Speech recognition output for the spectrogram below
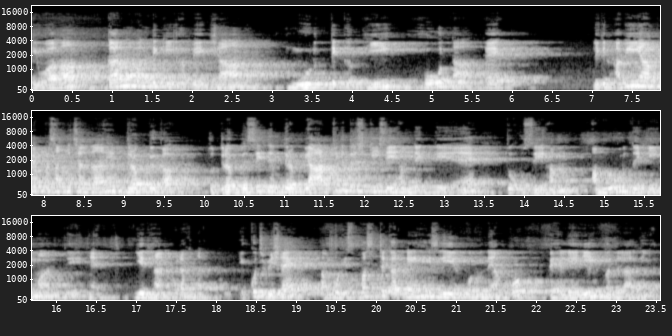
कि वह कर्मबंध की अपेक्षा मूर्तिक भी होता है। लेकिन अभी यहाँ पे प्रसंग चल रहा है द्रव्य का। तो द्रव्य से, जब द्रव्यार्थिक दृष्टि से हम देखते हैं तो उसे हम अमूर्त ही मानते हैं। ये ध्यान में रखना। ये कुछ विषय हमको स्पष्ट करने हैं, इसलिए इनको हमने आपको पहले ही बतला दिया।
